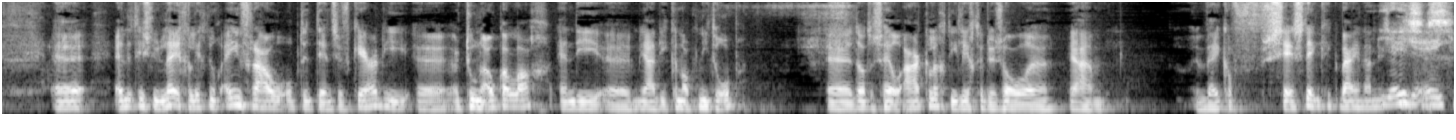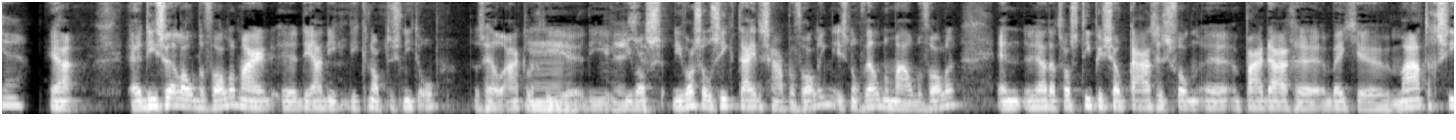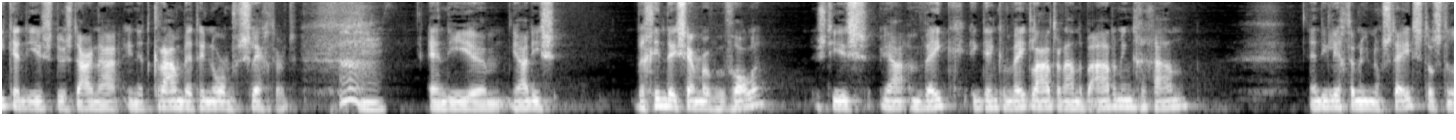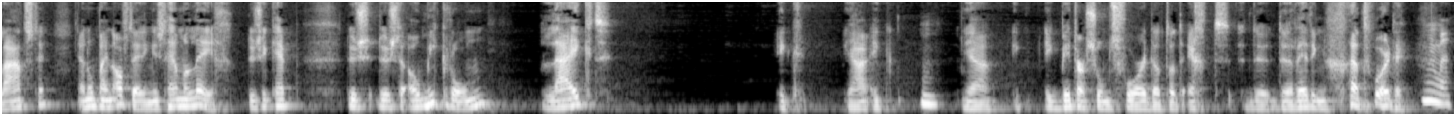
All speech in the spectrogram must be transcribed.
Uh, en het is nu leeg. Er ligt nog één vrouw op de intensive care die uh, er toen ook al lag. En die, uh, ja, die knapt niet op. dat is heel akelig. Die ligt er dus al ja, een week of zes, denk ik bijna nu. Jeetje. Ja, uh, die is wel al bevallen, maar uh, die, ja, die, die knapt dus niet op. Dat is heel akelig. Mm, die, uh, die, die, was, die was al ziek tijdens haar bevalling, is nog wel normaal bevallen. En ja, dat was typisch zo'n casus van een paar dagen een beetje matig ziek. En die is dus daarna in het kraambed enorm verslechterd. Oh. Mm. En die, ja, die is begin december bevallen. Dus die is ja, een week, ik denk een week later aan de beademing gegaan. En die ligt er nu nog steeds, dat is de laatste. En op mijn afdeling is het helemaal leeg. Dus, ik heb, dus, dus de Omicron lijkt. Ik, ja, ik, hm. ja, ik, ik bid er soms voor dat dat echt de, de redding gaat worden. Hm.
